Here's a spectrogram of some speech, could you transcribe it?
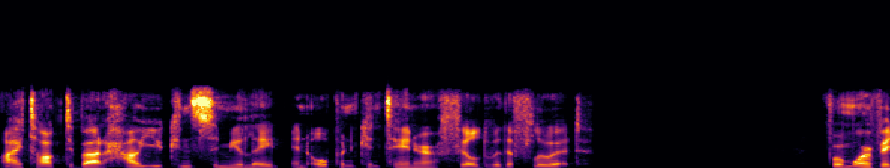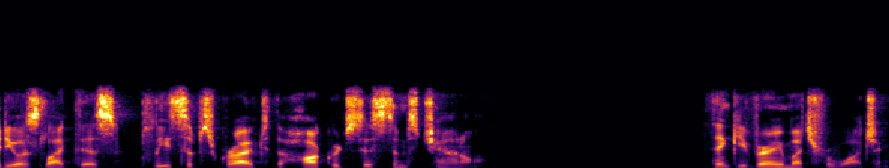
I talked about how you can simulate an open container filled with a fluid. For more videos like this, please subscribe to the Hawk Ridge Systems channel. Thank you very much for watching.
